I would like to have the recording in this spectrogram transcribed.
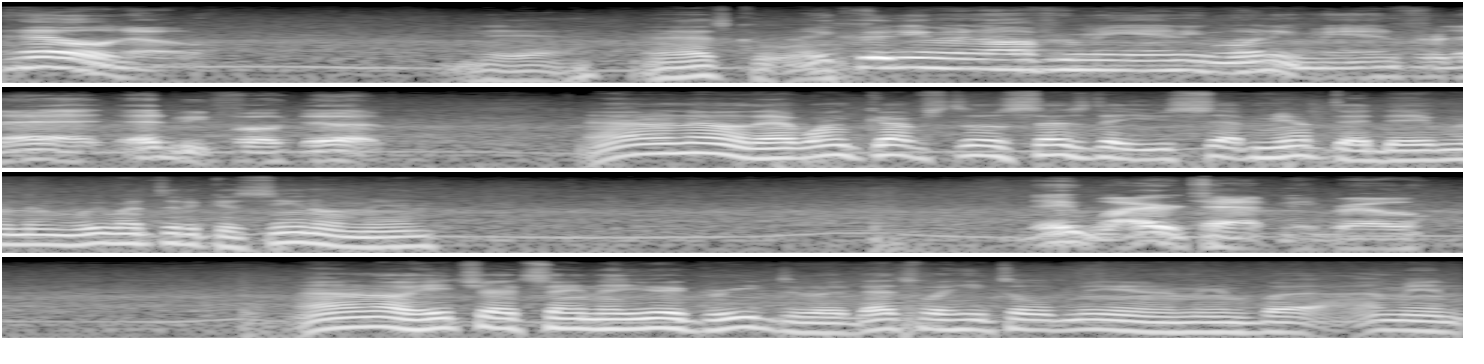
Hell no. Yeah, that's cool. They couldn't even offer me any money, man, for that. That'd be fucked up. I don't know. That one cop still says that you set me up that day when we went to the casino, man. They wiretapped me, bro. I don't know. He tried saying that you agreed to it. That's what he told me. I mean, but I mean,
